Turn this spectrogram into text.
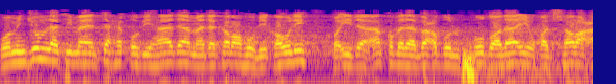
ومن جملة ما يلتحق بهذا ما ذكره بقوله وإذا أقبل بعض الفضلاء وقد شرع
